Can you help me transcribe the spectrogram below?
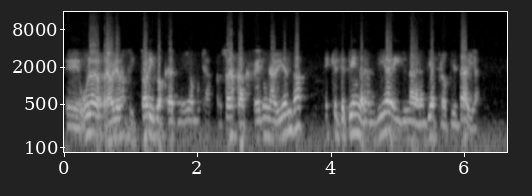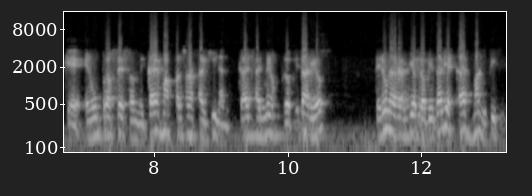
Eh, uno de los problemas históricos que han tenido muchas personas para acceder a una vivienda es que te piden garantía y una garantía propietaria, que en un proceso donde cada vez más personas alquilan, cada vez hay menos propietarios, tener una garantía propietaria es cada vez más difícil.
